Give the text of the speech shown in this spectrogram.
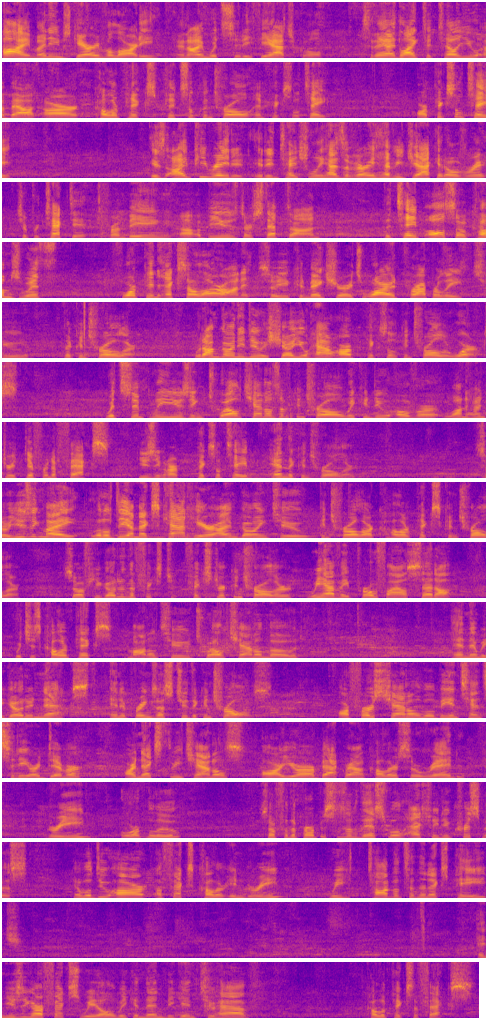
Hi, my name is Gary Vilardi, and I'm with City Theatrical. Today I'd like to tell you about our QolorPix Pixel Control and Pixel Tape. Our Pixel Tape is IP rated. It intentionally has a very heavy jacket over it to protect it from being uh, abused or stepped on. The tape also comes with 4-pin XLR on it so you can make sure it's wired properly to the controller. What I'm going to do is show you how our Pixel controller works. With simply using 12 channels of control, we can do over 100 different effects using our Pixel tape and the controller. So using my little DMX cat here, I'm going to control our QolorPix controller. So if you go to the fixture, controller, we have a profile set up, which is QolorPix Model 2 12 channel mode. And then we go to next, and it brings us to the controls. Our first channel will be intensity or dimmer. Our next three channels are your background color, so red, green, or blue. So for the purposes of this, we'll actually do Christmas. And we'll do our effects color in green. We toggle to the next page. And using our effects wheel, we can then begin to have QolorPix effects.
